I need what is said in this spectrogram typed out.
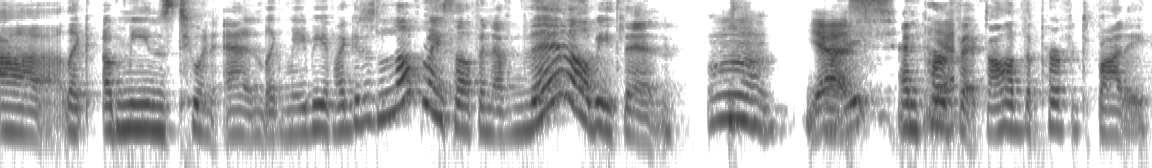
uh like a means to an end. Like maybe if I could just love myself enough, then I'll be thin. Mm, yes. Right? And perfect. Yeah. I'll have the perfect body.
